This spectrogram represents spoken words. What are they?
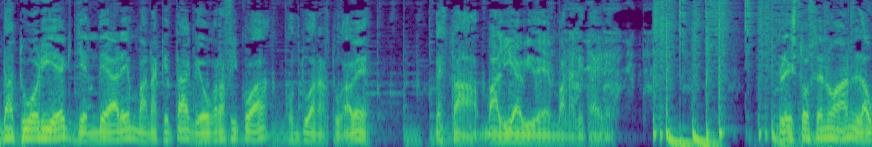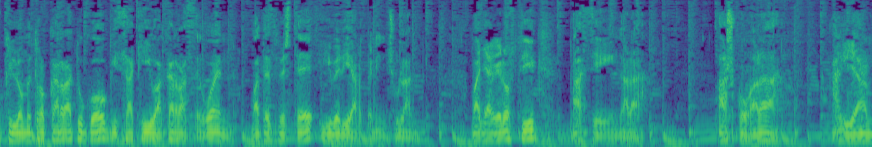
datu horiek jendearen banaketa geografikoa kontuan hartu gabe. Ez da baliabideen banaketa ere. Pleistozenoan lau kilometro karratuko gizaki bakarra zegoen, batez beste Iberiar penintxulan. Baina geroztik, hazi egin gara. Asko gara, agian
